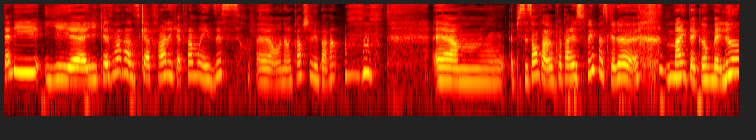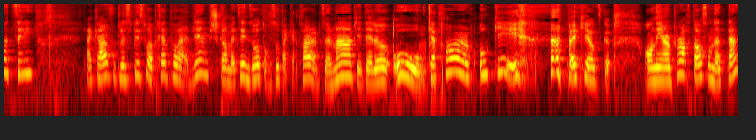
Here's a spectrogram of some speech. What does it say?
Salut! Il est, euh, il est quasiment rendu 4 heures, les 4 heures moins 10. Euh, on est encore chez mes parents. euh, Puis c'est ça, on t'avait préparé le souper parce que là, Mike était comme, ben là, tu sais, à quelle faut que le souper soit prêt pour Adeline? Puis je suis comme, ben tu sais, nous autres, on soupe à 4 heures habituellement. Puis il était là, oh, 4 heures, ok. fait que, en tout cas, on est un peu en retard sur notre temps.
